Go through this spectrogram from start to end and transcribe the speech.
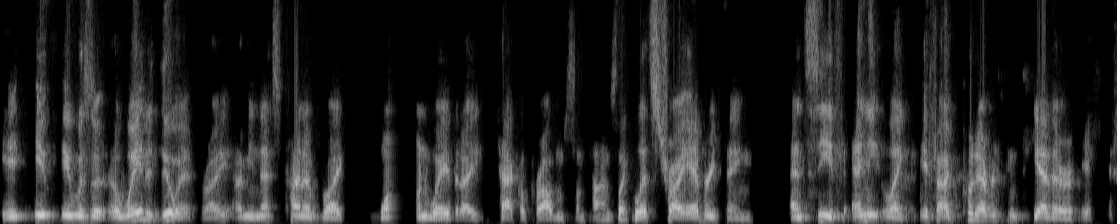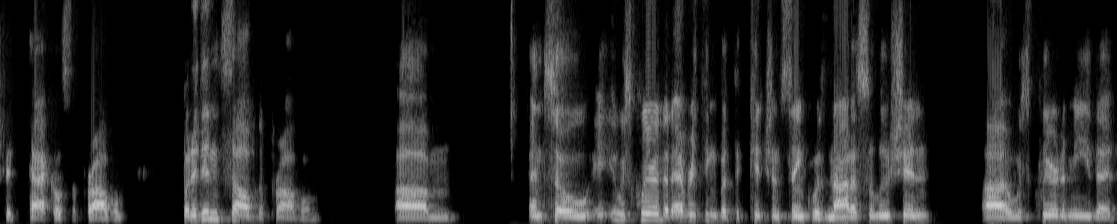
it it, it was a, a way to do it, right? I mean, that's kind of like one, one way that I tackle problems sometimes. Like, let's try everything and see if any like if I put everything together, if if it tackles the problem. But it didn't solve the problem. Um, and so it, it was clear that everything but the kitchen sink was not a solution. Uh, it was clear to me that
